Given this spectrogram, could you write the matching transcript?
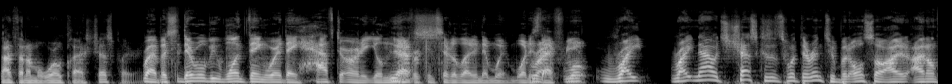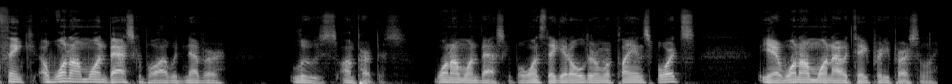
Not that I'm a world class chess player. Right, but so there will be one thing where they have to earn it. You'll never consider letting them win. What is right. that for well, you? right right now it's chess because it's what they're into. But also, I I don't think a one on one basketball I would never lose on purpose. One on one basketball. Once they get older and we're playing sports, yeah, one on one I would take pretty personally.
